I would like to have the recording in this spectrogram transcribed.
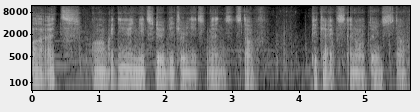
but um, I think I need to do the journeyman stuff, pickaxe and all those stuff.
